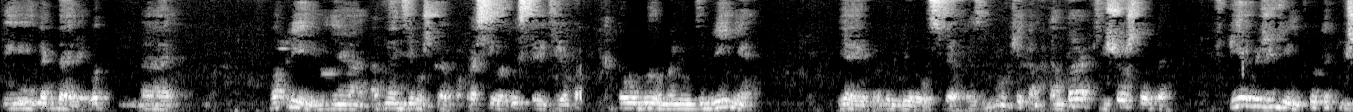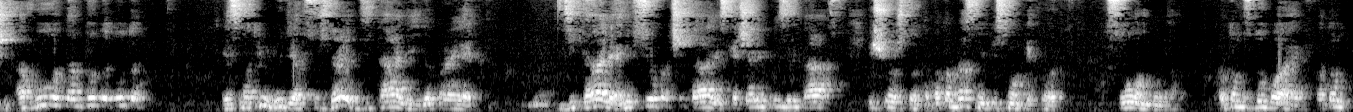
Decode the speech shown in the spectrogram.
и так далее. Вот э, в апреле меня одна девушка попросила выставить ее Каково было мое удивление, я ее продублировал себя в Фейсбуке, там, ВКонтакте, еще что-то. В первый же день кто-то пишет, а вот там то-то, то-то. Я смотрю, люди обсуждают детали ее проекта. Детали, они все прочитали, скачали презентацию, еще что-то. Потом раз мне письмо приходит с Лондона, потом с Дубая, потом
